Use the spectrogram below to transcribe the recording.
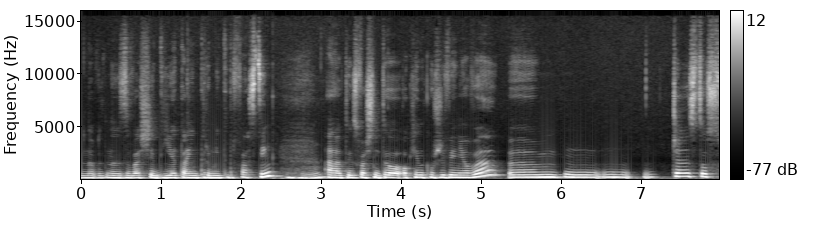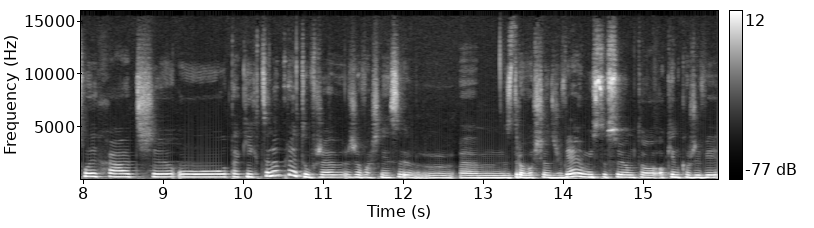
nawet nazywa się dieta intermittent fasting, mhm. a to jest właśnie to okienko żywieniowe często słychać u takich celebrytów, że, że właśnie um, zdrowo się odżywiają i stosują to okienko żywie,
